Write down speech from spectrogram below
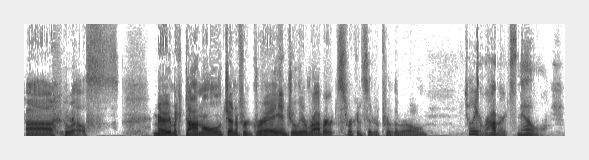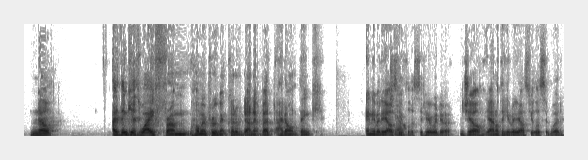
Uh, who else? Mary McDonnell, Jennifer Grey, and Julia Roberts were considered for the role. Julia Roberts, no. No, I think his wife from Home Improvement could have done it, but I don't think anybody else Jill. you've listed here would do it. Jill, yeah, I don't think anybody else you listed would.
